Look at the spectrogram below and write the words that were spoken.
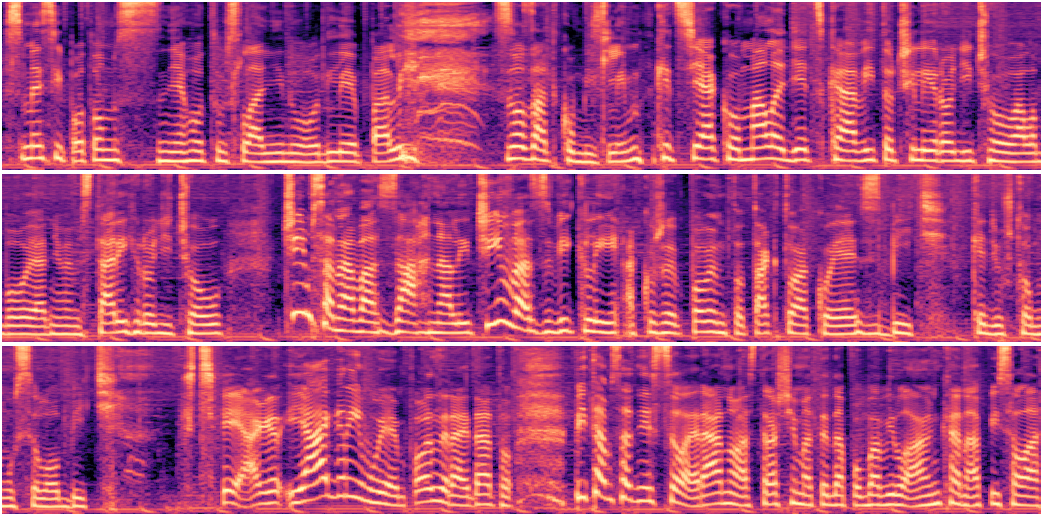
Sme si potom z neho tú slaninu odliepali. Zo zadku myslím. Keď ste ako malé decka vytočili rodičov alebo ja neviem starých rodičov, čím sa na vás zahnali? Čím vás zvykli, akože poviem to takto ako je, zbiť, keď už to muselo byť? Ja, ja grimujem, pozeraj na to. Pýtam sa dnes celé ráno a strašne ma teda pobavila Anka, napísala,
